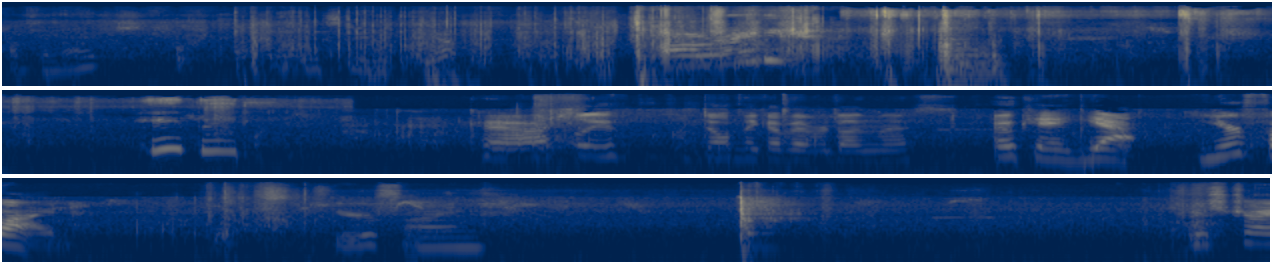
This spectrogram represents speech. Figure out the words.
Have the knives. Let's do it. Alrighty. Hey, buddy. Okay, I actually don't think I've ever done this. Okay, yeah, you're fine. You're fine. First try,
